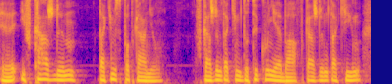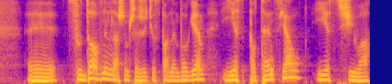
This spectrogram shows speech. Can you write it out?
e, i w każdym takim spotkaniu, w każdym takim dotyku nieba, w każdym takim cudownym naszym przeżyciu z Panem Bogiem jest potencjał i jest siła,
